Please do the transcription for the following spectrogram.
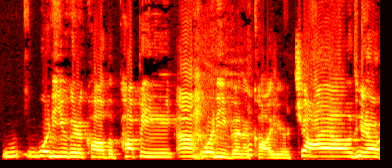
what are you going to call the puppy? Uh, what are you going to call your child? You know,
